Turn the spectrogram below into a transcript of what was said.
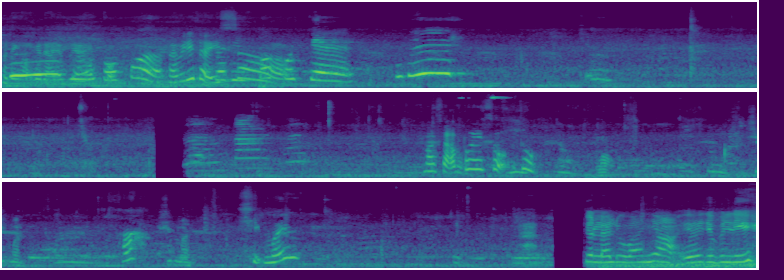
Kau tengok ke yang beli rokok Apa? Tapi dia tak risau Apa cek? Masak apa esok tu? Wow. Shipment. Hah? Shipment. Shipment? Terlalu banyak ya dia beli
